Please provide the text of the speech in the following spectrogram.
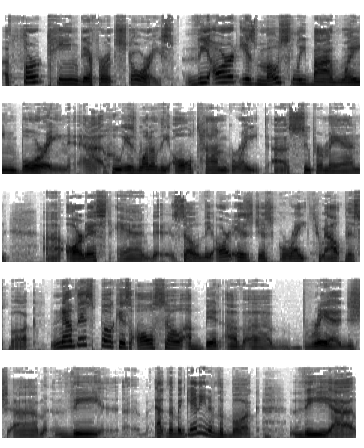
Uh, 13 different stories. The art is mostly by Wayne Boring, uh, who is one of the all-time great uh, Superman uh, artists, and so the art is just great throughout this book. Now, this book is also a bit of a bridge. Um, the at the beginning of the book, the uh,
